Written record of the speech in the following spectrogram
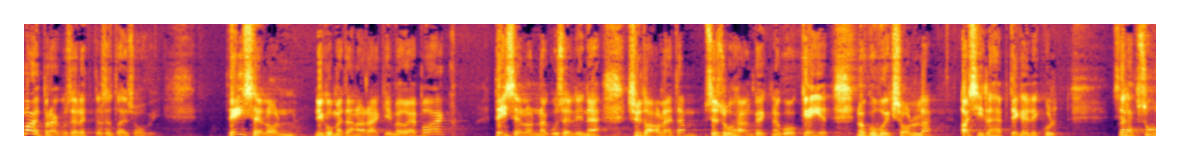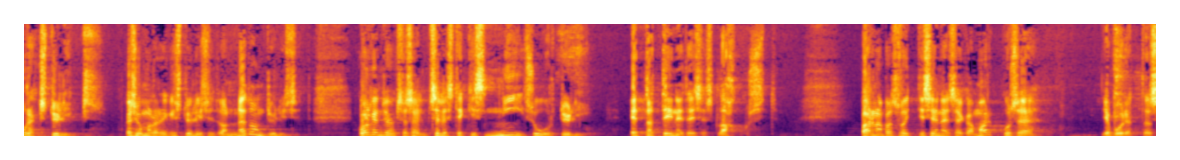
ma praegusel hetkel seda ei soovi. teisel on, nagu me täna räägime, õepoeg teisel on nagu selline süda haledam, see suhe on kõik nagu okei okay,, et nagu võiks olla, asi läheb tegelikult, see läheb suureks tüliks. kas jumala riigis tülisid on? Nad on tülisid. kolmkümmend üheksa salm, sellest tekkis nii suur tüli, et nad teineteisest lahkusid. Barnabas võttis enesega Markuse ja purjetas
